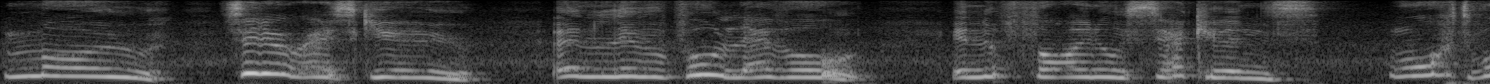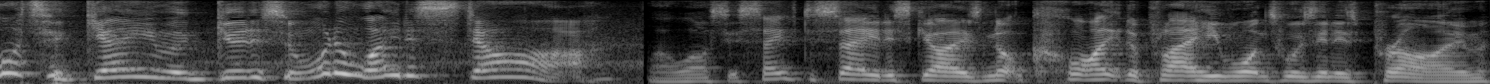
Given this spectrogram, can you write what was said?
Mo to the rescue. And Liverpool level in the final seconds. What what a game at Goodison. What a way to start. Well, whilst it's safe to say this guy is not quite the player he once was in his prime,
